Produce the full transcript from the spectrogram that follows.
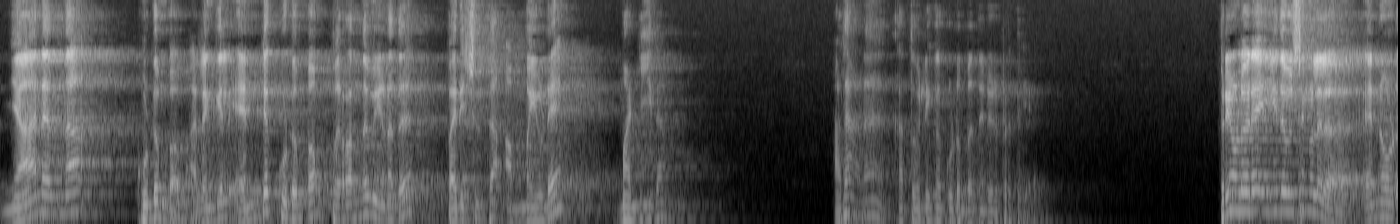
ഞാൻ എന്ന കുടുംബം അല്ലെങ്കിൽ എന്റെ കുടുംബം പിറന്നു വീണത് പരിശുദ്ധ അമ്മയുടെ മടിയിലാണ്. അതാണ് കത്തോലിക്ക കുടുംബത്തിന്റെ ഒരു പ്രത്യേകത പ്രിയമുള്ളവരെ ഈ ദിവസങ്ങളിൽ എന്നോട്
